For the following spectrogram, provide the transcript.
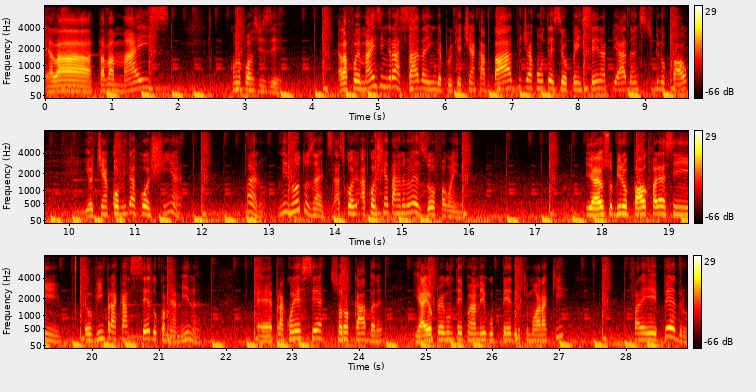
ela tava mais. Como eu posso dizer? Ela foi mais engraçada ainda, porque tinha acabado de acontecer. Eu pensei na piada antes de subir no palco e eu tinha comido a coxinha. Mano, minutos antes. Co a coxinha tava no meu esôfago ainda. E aí eu subi no palco e falei assim: eu vim pra cá cedo com a minha mina é, pra conhecer Sorocaba, né? E aí eu perguntei para um amigo Pedro que mora aqui. Falei, Pedro,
